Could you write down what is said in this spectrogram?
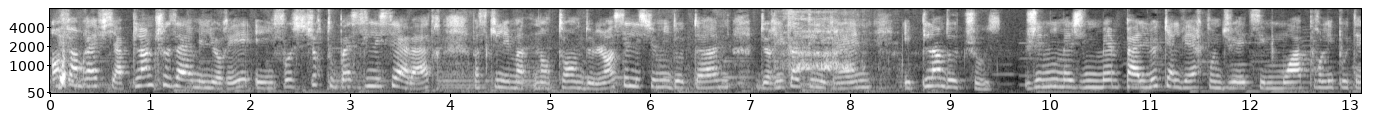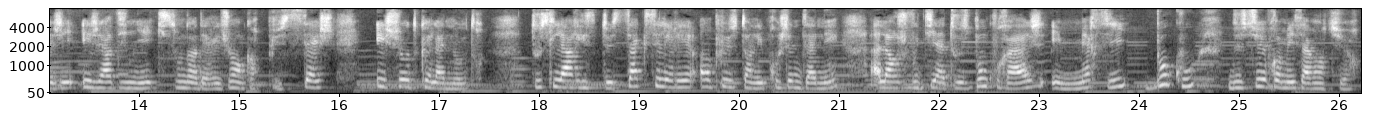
Enfin bref, il y a plein de choses à améliorer et il faut surtout pas se laisser abattre parce qu'il est maintenant temps de lancer les semis d'automne, de récolter les graines et plein d'autres choses. Je n'imagine même pas le calvaire qu'ont dû être ces mois pour les potagers et jardiniers qui sont dans des régions encore plus sèches et chaudes que la nôtre. Tout cela risque de s'accélérer en plus dans les prochaines années, alors je vous dis à tous bon courage et merci beaucoup de suivre mes aventures.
